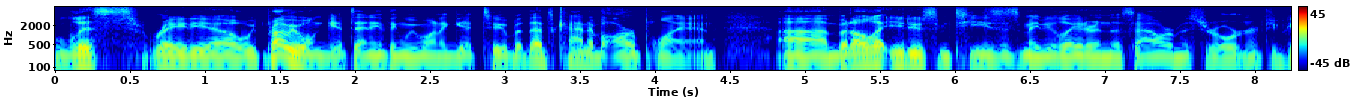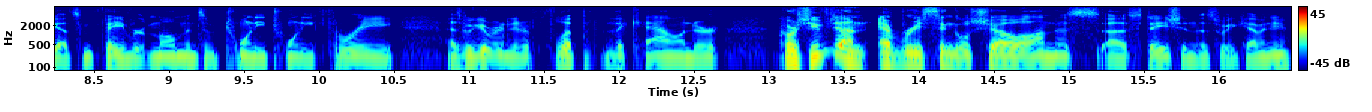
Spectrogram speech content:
list radio. We probably won't get to anything we want to get to, but that's kind of our plan. Um, but I'll let you do some teases maybe later in this hour, Mr. Ortner, if you've got some favorite moments of 2023 as we get ready to flip the calendar. Of course, you've done every single show on this uh, station this week, haven't you?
